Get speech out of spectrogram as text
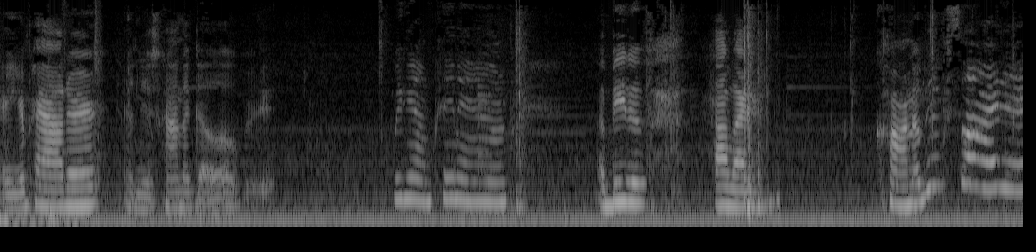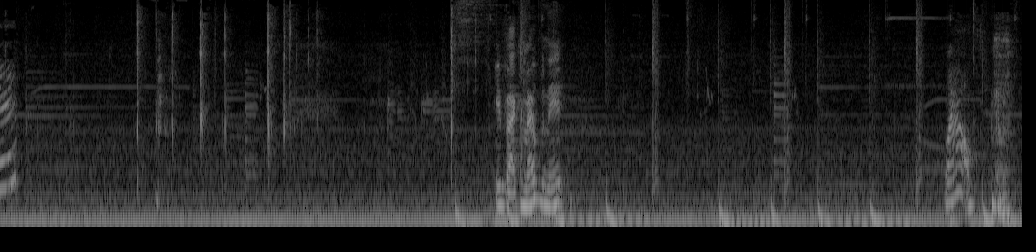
and your powder and just kind of go over it. We're gonna put in a bit of highlighter. Kind of excited. If I can open it. Wow.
